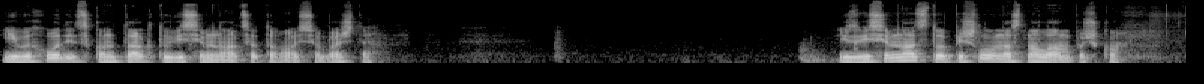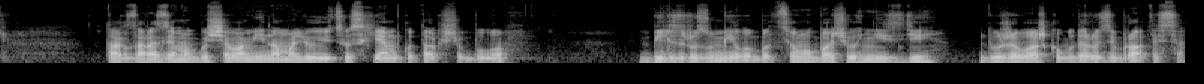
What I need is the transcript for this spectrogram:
і виходить з контакту 18. Ось, бачите? Із 18 пішло у нас на лампочку. Так, зараз я, мабуть, ще вам її намалюю цю схемку, так, щоб було більш зрозуміло, бо в цьому бачу гнізді дуже важко буде розібратися.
